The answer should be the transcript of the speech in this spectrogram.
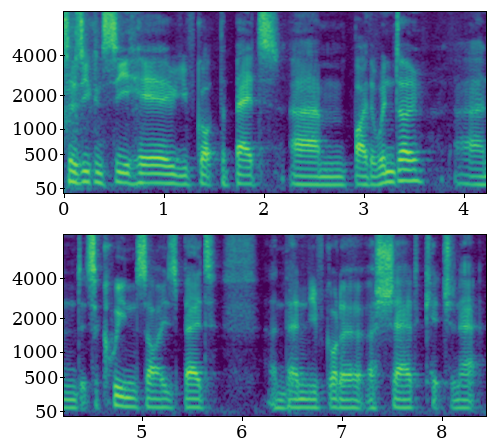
So as you can see here, you've got the bed um, by the window and it's a queen size bed and then you've got a, a shared kitchenette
